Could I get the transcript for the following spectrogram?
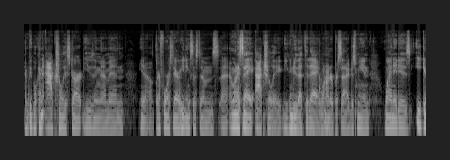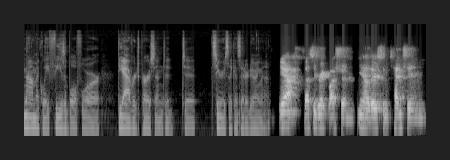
and people can actually start using them in you know their forced air heating systems. And when i say actually you can do that today 100% i just mean when it is economically feasible for the average person to to seriously consider doing that. Yeah that's a great question. You know there's some tension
